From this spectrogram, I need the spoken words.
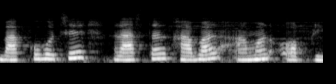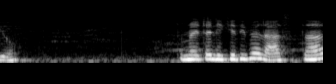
বাক্য হচ্ছে, রাস্তার খাবার আমার অপ্রিয়। তোমরা এটা লিখে দিবে, রাস্তার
